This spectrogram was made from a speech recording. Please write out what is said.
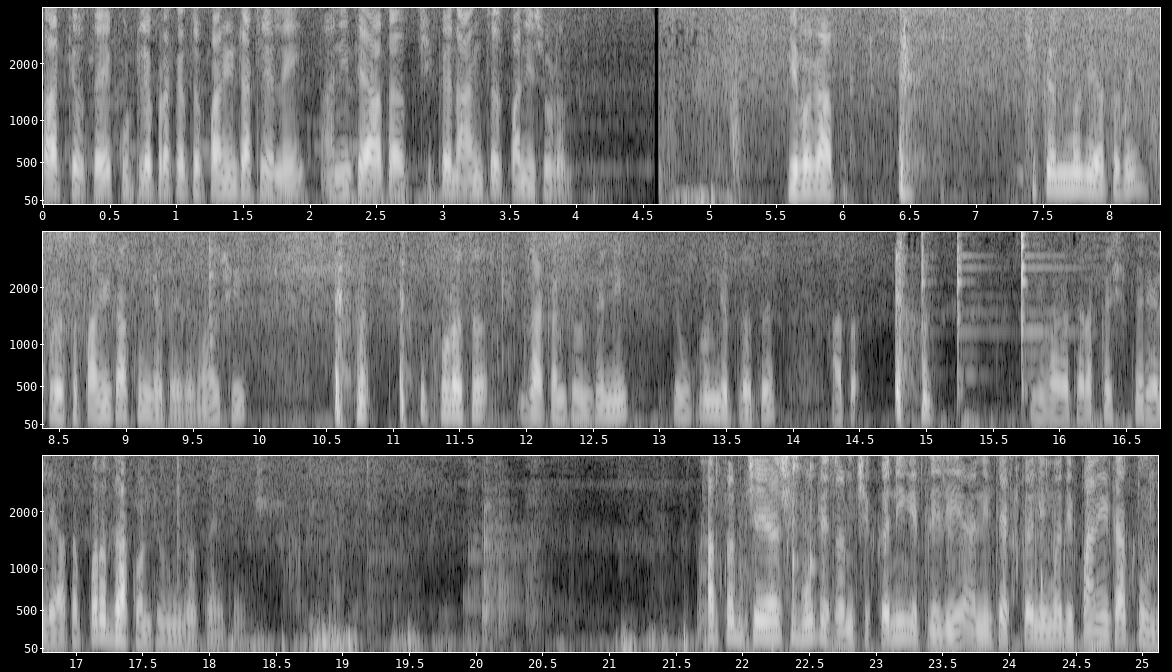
ताट ठेवत आहे कुठल्या प्रकारचं पाणी टाकलेलं नाही आणि ते आता चिकन अंगचंच पाणी सोडल हे बघा आता. चिकनमध्ये आता ते थोडंसं पाणी टाकून घेता येतं मावशी. थोडंसं झाकण ठेवून त्यांनी ते उकडून घेतलं होतं. आता हे बघा त्याला कशी तरी आली. आता परत झाकण ठेवून घेता येते. चार चमचे अशी मोठे चमचे कणी घेतलेली आहे आणि त्या कणीमध्ये पाणी टाकून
